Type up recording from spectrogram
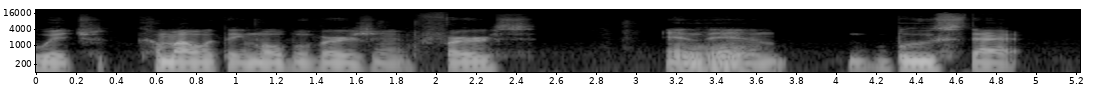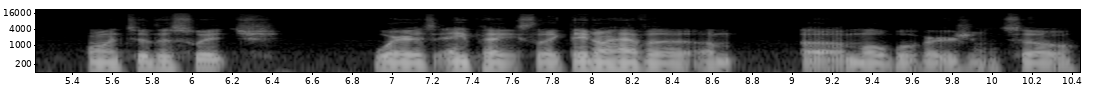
which come out with a mobile version first and mm-hmm. then boost that onto the Switch. Whereas Apex, like they don't have a, a, a mobile version, so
